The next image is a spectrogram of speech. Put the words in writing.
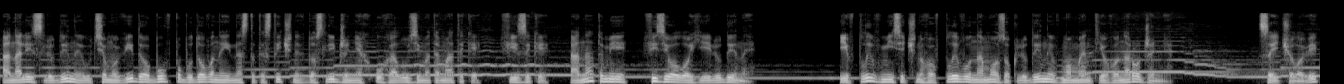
Аналіз людини у цьому відео був побудований на статистичних дослідженнях у галузі математики, фізики, анатомії, фізіології людини і вплив місячного впливу на мозок людини в момент його народження. Цей чоловік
